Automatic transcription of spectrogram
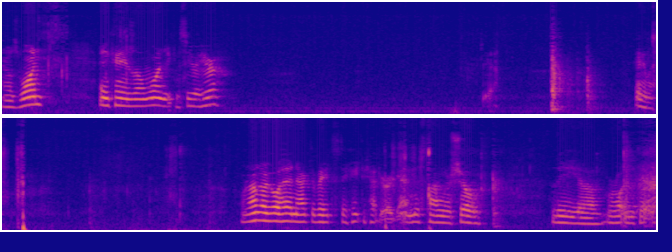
That was one. Indicator zone one, you can see right here. yeah. Anyway. Well, I'm going to go ahead and activate the heat detector again. This time I'm going to show the uh, remote indicator.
